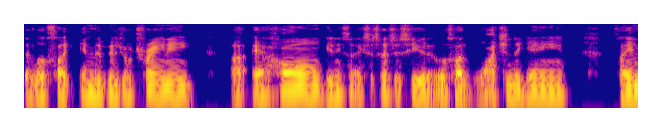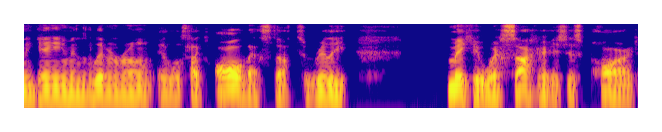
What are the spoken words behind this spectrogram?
That looks like individual training uh, at home, getting some extra touches here. That looks like watching the game, playing the game in the living room. It looks like all that stuff to really make it where soccer is just part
